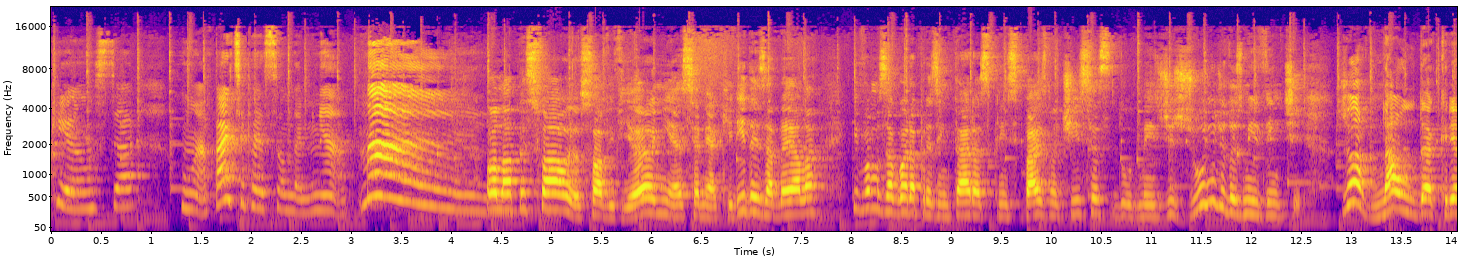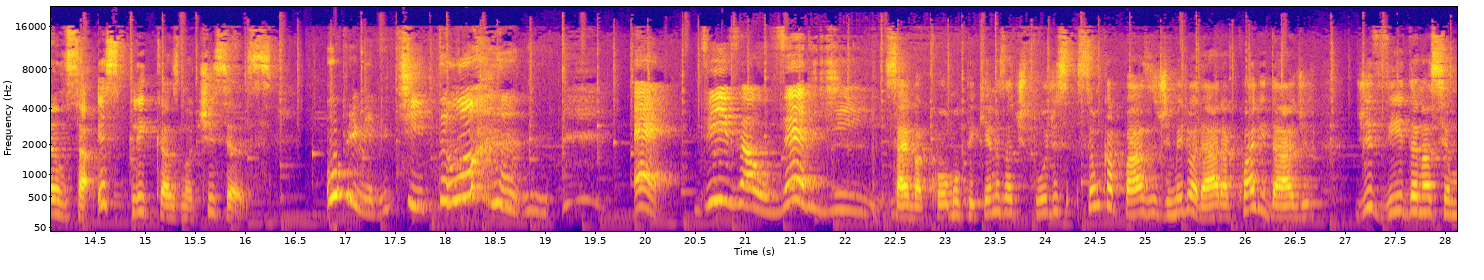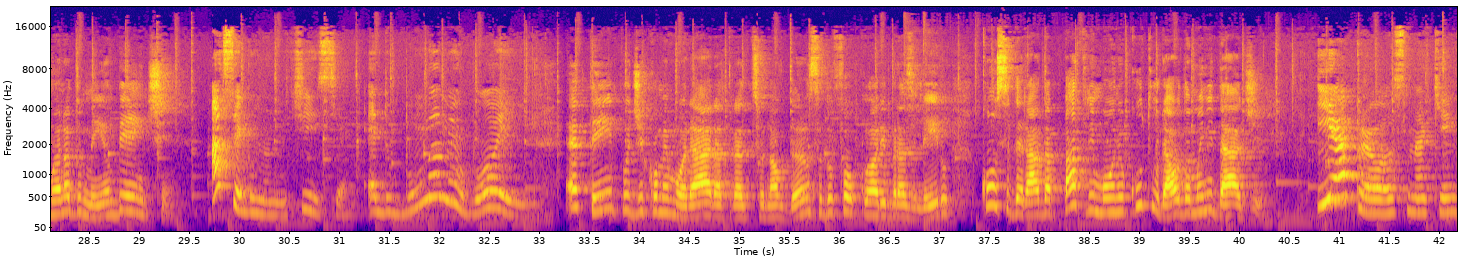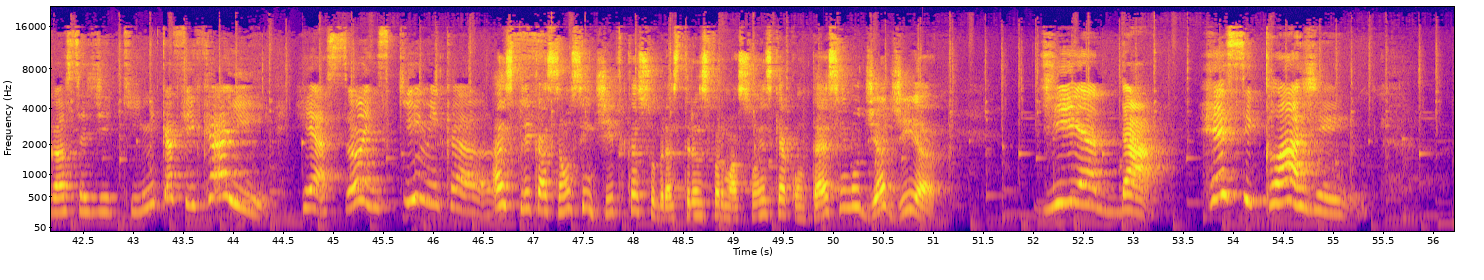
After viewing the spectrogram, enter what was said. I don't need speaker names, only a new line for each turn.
Criança com a participação da minha mãe.
Olá pessoal, eu sou a Viviane, essa é a minha querida Isabela e vamos agora apresentar as principais notícias do mês de junho de 2020. Jornal da Criança explica as notícias.
O primeiro título é Viva o Verde!
Saiba como pequenas atitudes são capazes de melhorar a qualidade de vida na Semana do Meio Ambiente.
A segunda notícia é do Bumba Meu Boi.
É tempo de comemorar a tradicional dança do folclore brasileiro, considerada patrimônio cultural da humanidade.
E a próxima, quem gosta de química, fica aí. Reações químicas.
A explicação científica sobre as transformações que acontecem no dia a dia.
Dia da reciclagem.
